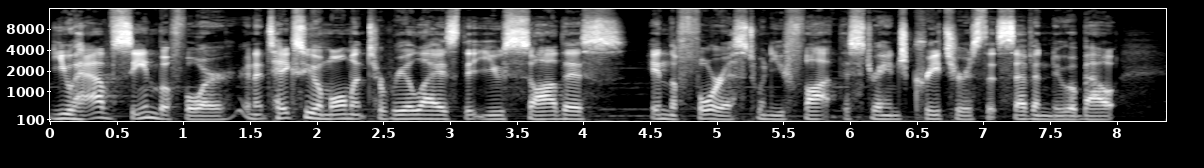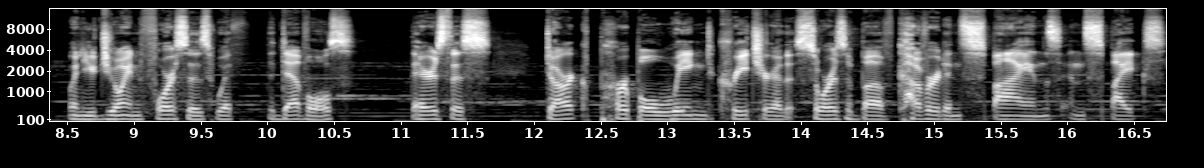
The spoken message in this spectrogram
you have seen before, and it takes you a moment to realize that you saw this in the forest when you fought the strange creatures that Seven knew about when you join forces with the devils. There's this dark purple winged creature that soars above, covered in spines and spikes,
